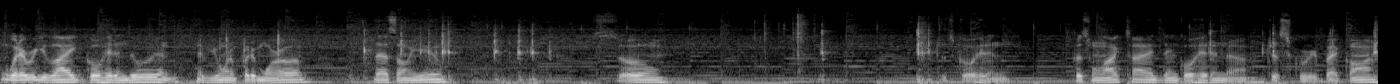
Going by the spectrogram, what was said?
whatever you like go ahead and do it. If you want to put it more up that's on you. So just go ahead and put some Loctite, then go ahead and uh, just screw it back on.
